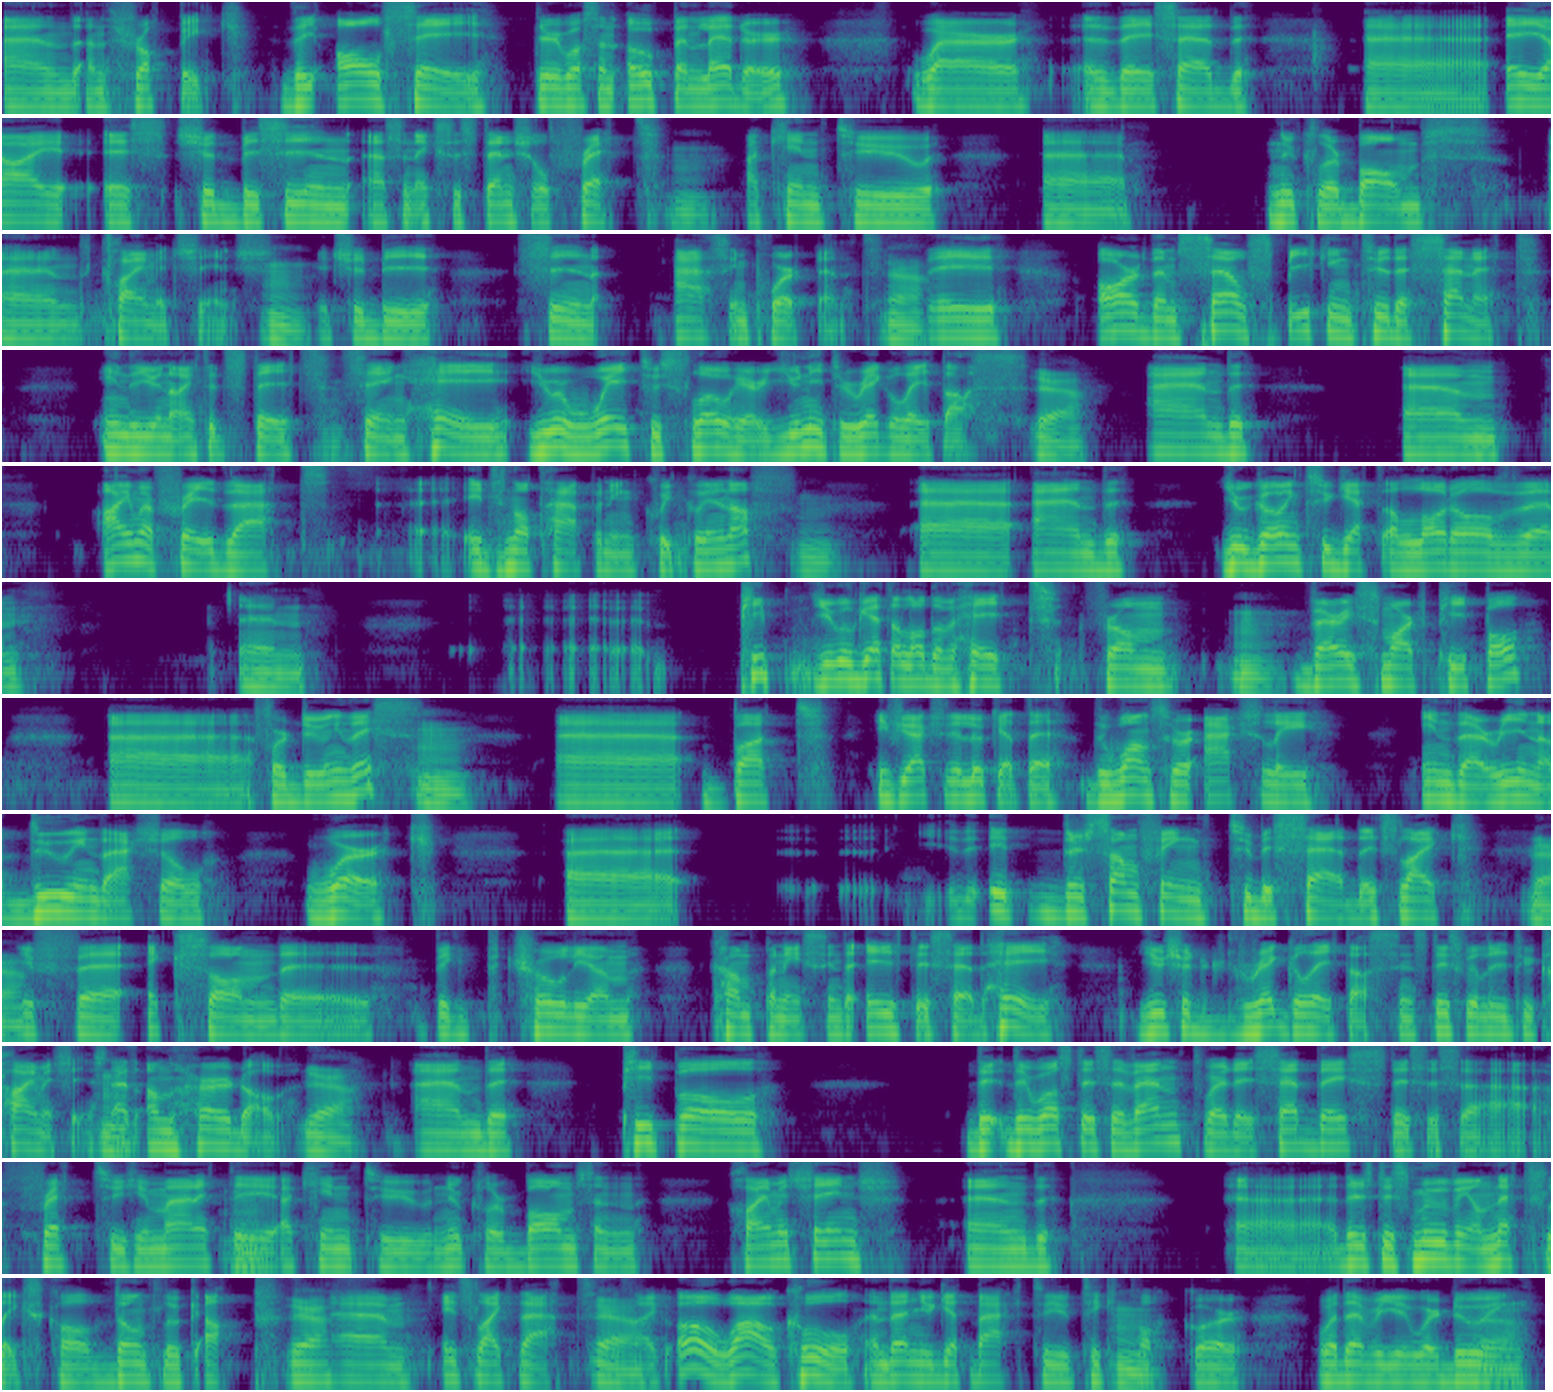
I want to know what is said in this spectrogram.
and Anthropic. They all say there was an open letter where uh, they said uh, AI is should be seen as an existential threat Mm. akin to uh, nuclear bombs and climate change. Mm. It should be seen as important. Yeah. They are themselves speaking to the Senate in the United Mm. States, saying, "Hey, you're way too slow here. You need to regulate us." Yeah. and um, I'm afraid that uh, it's not happening quickly enough, Mm. Uh, and you're going to get a lot of um, um, uh, peop- You will get a lot of hate from Mm. very smart people uh, for doing this. Mm. Uh, but if you actually look at the the ones who are actually in the arena doing the actual work, uh, it, it there's something to be said. It's like Yeah. if uh, Exxon, the big petroleum companies in the 80s, said, "Hey, you should regulate us since this will lead to climate change." That's unheard of yeah. and people th- there was this event where they said this this is a threat to humanity akin to nuclear bombs and climate change and uh, there's this movie on netflix called don't look up Yeah. um, it's like that Yeah. it's like oh wow cool and then you get back to tiktok or whatever you were doing Yeah.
